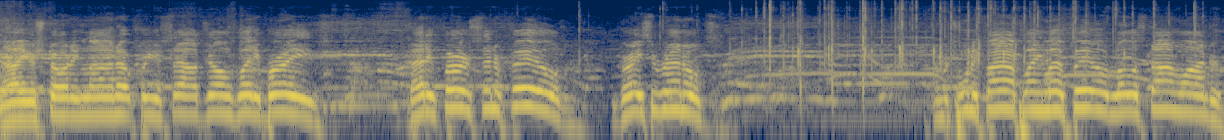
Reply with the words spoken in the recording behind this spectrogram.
Now your starting lineup for your South Jones Lady Braves. Batting first, center field, Gracie Reynolds. Number 25, playing left field, Lola Steinwinder.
